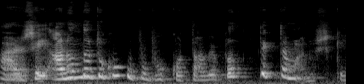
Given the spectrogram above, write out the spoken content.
আর সেই আনন্দটুকু উপভোগ করতে হবে প্রত্যেকটা মানুষকে।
